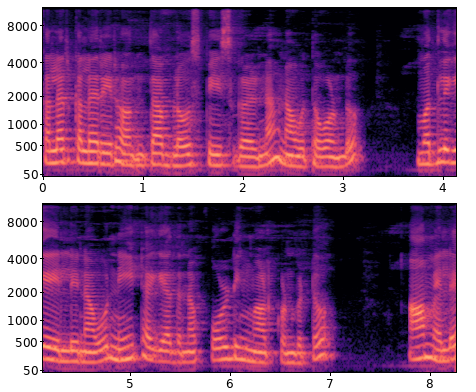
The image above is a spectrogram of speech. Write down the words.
ಕಲರ್ ಕಲರ್ ಇರೋವಂಥ ಬ್ಲೌಸ್ ಪೀಸ್ಗಳನ್ನ ನಾವು ತಗೊಂಡು ಮೊದಲಿಗೆ ಇಲ್ಲಿ ನಾವು ನೀಟಾಗಿ ಅದನ್ನು ಫೋಲ್ಡಿಂಗ್ ಮಾಡ್ಕೊಂಡ್ಬಿಟ್ಟು ಆಮೇಲೆ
